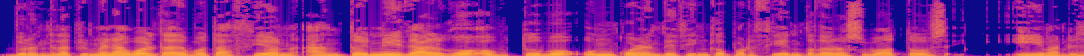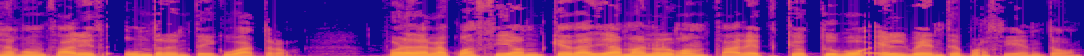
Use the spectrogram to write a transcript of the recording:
Durante la primera vuelta de votación, Antonio Hidalgo obtuvo un 45% de los votos y Marisa González un 34%. Fuera de la ecuación queda ya Manuel González, que obtuvo el 20%.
